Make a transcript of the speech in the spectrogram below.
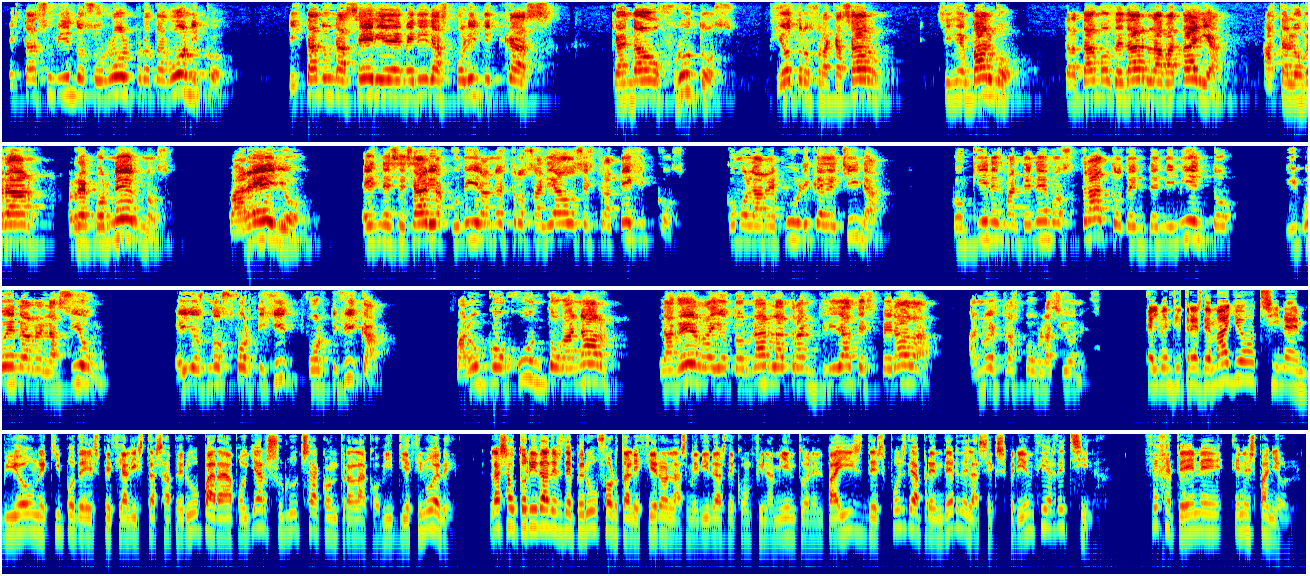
está asumiendo su rol protagónico, dictando una serie de medidas políticas que han dado frutos y otros fracasaron. Sin embargo, tratamos de dar la batalla hasta lograr reponernos. Para ello, es necesario acudir a nuestros aliados estratégicos como la República de China, con quienes mantenemos tratos de entendimiento y buena relación. Ellos nos fortifican para un conjunto ganar la guerra y otorgar la tranquilidad esperada a nuestras poblaciones. El 23 de mayo, China envió un equipo de especialistas a Perú para apoyar su lucha contra la COVID-19. Las autoridades de Perú fortalecieron las medidas de confinamiento en el país después de aprender de las experiencias de China. CGTN en español.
